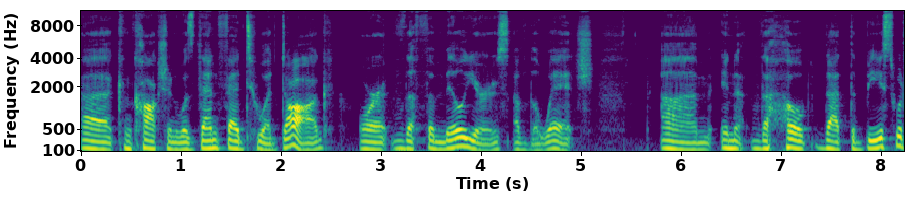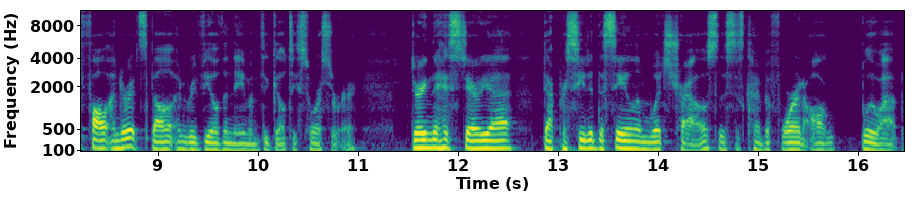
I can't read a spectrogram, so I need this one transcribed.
uh, concoction was then fed to a dog, or the familiars of the witch, um, in the hope that the beast would fall under its spell and reveal the name of the guilty sorcerer. During the hysteria that preceded the Salem witch trials, this is kind of before it all blew up,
